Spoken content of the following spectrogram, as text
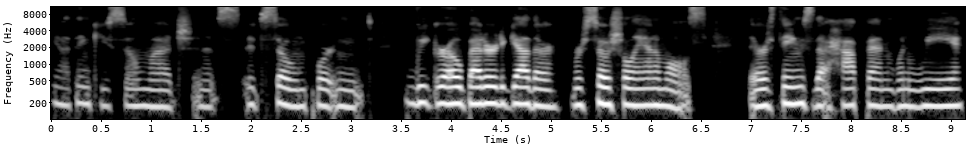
Yeah, thank you so much. And it's it's so important. We grow better together. We're social animals. There are things that happen when we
